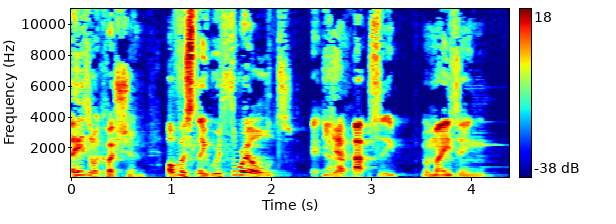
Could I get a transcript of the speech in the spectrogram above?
here's my question. Obviously, we're thrilled. Eh, yeah. a- absolutely amazing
